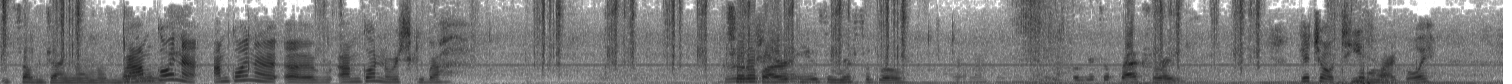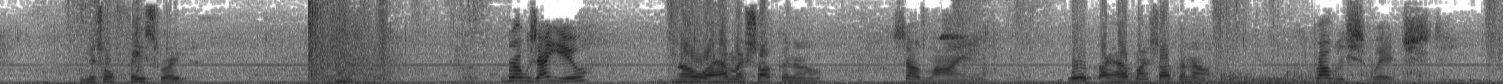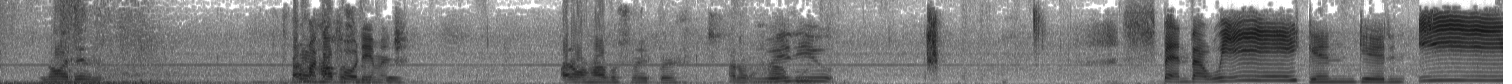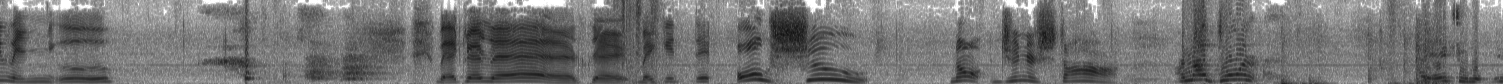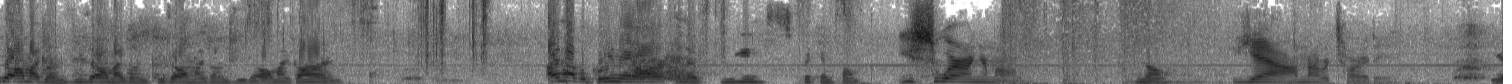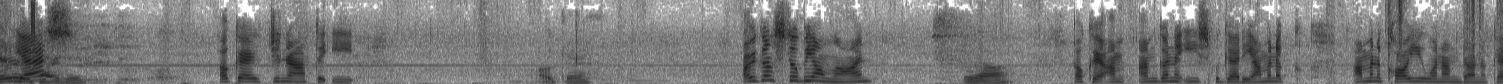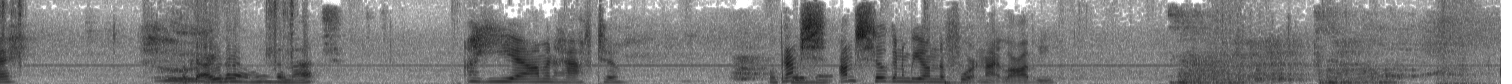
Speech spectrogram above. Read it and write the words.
You suck ginormous balls. Bro, I'm going to, I'm going to, uh, I'm going to risky, bro. Shut up, I already used the to go. So get the facts right. Get your teeth Yeah. right, boy. Get your face right. Bro, was that you? No, I have my shotgun out. Stop lying. Look, I have my shotgun out. You probably switched. No, I didn't. I oh don't my god, full damage. I don't have a sniper. I don't have With one. you. Spend the weekend getting even. Ooh. Make the rest, eh, make it. Oh shoot! No, Junior, stop. I'm not doing. I hate you. Look, These are all my guns. These are all my guns. These are all my guns. These are all my guns. I have a green AR and a green freaking pump. You swear on your mom. No. Yeah, I'm not retarded. You're Yes? retarded. Okay, Junior, I have to eat. Okay. Are you gonna still be online? Yeah. Okay, I'm I'm gonna eat spaghetti. I'm gonna I'm gonna call you when I'm done. Okay? Okay. Are you gonna leave the match? Uh, yeah, I'm gonna have to. Okay. But I'm I'm still gonna be on the Fortnite lobby.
